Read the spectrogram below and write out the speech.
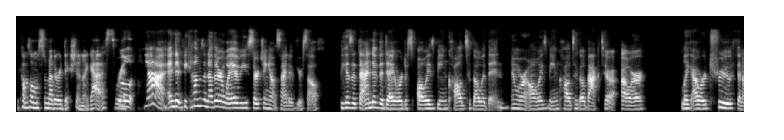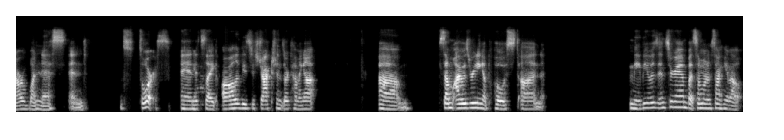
becomes almost another addiction, I guess. Well, yeah. And it becomes another way of you searching outside of yourself. Because at the end of the day, we're just always being called to go within and we're always being called to go back to our like our truth and our oneness and source and yeah. it's like all of these distractions are coming up um some i was reading a post on maybe it was instagram but someone was talking about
